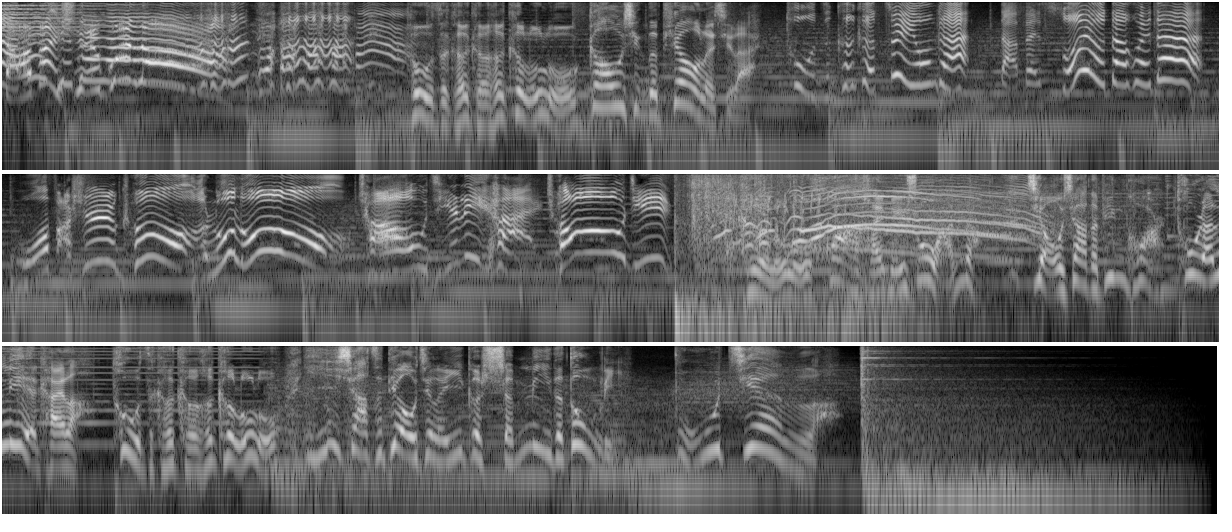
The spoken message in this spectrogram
打败雪怪了！兔子可可和克鲁鲁高兴地跳了起来。兔子可可最魔法师克鲁鲁，超级厉害，超级！克鲁鲁话还没说完呢，脚下的冰块突然裂开了。兔子可可和克鲁鲁一下子掉进了一个神秘的洞里，不见了。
